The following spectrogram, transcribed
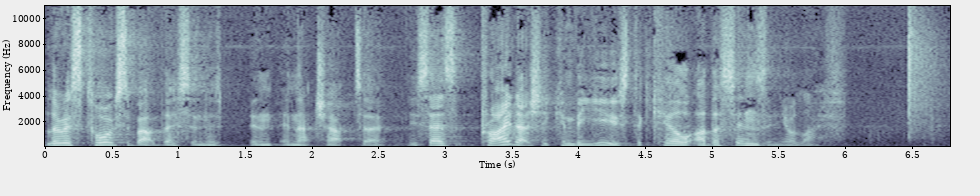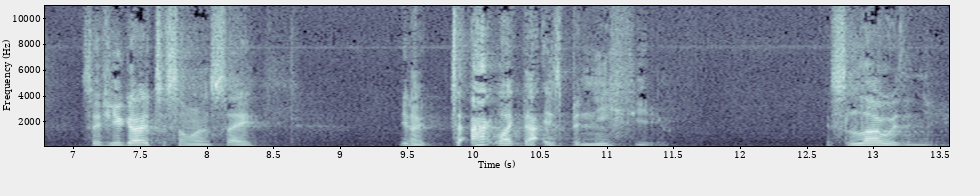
Lewis talks about this in, his, in, in that chapter. He says pride actually can be used to kill other sins in your life. So if you go to someone and say, you know, to act like that is beneath you, it's lower than you.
